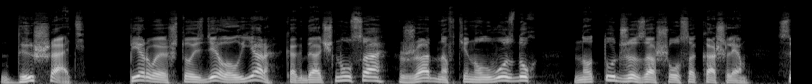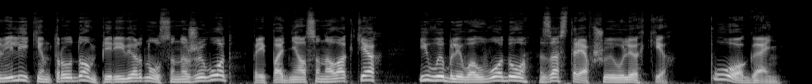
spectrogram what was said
Дышать. Первое, что сделал Яр, когда очнулся, жадно втянул воздух, но тут же зашелся кашлем. С великим трудом перевернулся на живот, приподнялся на локтях и выблевал воду, застрявшую в легких. Погонь!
